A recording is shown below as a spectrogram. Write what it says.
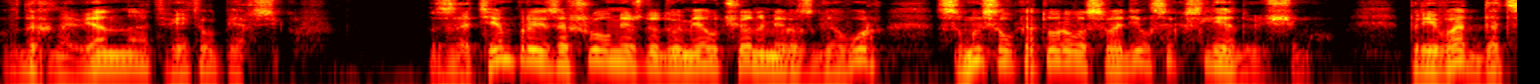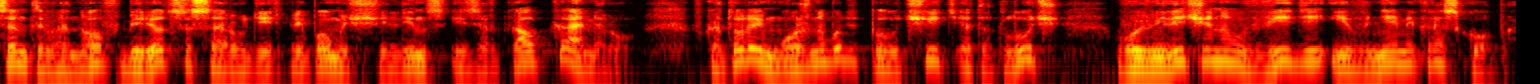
вдохновенно ответил Персиков. Затем произошел между двумя учеными разговор, смысл которого сводился к следующему. Приват-доцент Иванов берется соорудить при помощи линз и зеркал камеру, в которой можно будет получить этот луч в увеличенном виде и вне микроскопа.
